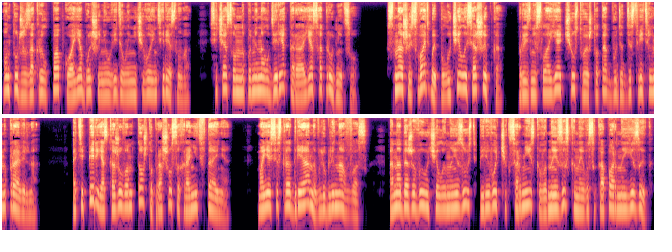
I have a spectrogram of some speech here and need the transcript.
Он тут же закрыл папку, а я больше не увидела ничего интересного. Сейчас он напоминал директора, а я сотрудницу. «С нашей свадьбой получилась ошибка», — произнесла я, чувствуя, что так будет действительно правильно. «А теперь я скажу вам то, что прошу сохранить в тайне. Моя сестра Дриана влюблена в вас. Она даже выучила наизусть переводчик с армейского на изысканный высокопарный язык.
